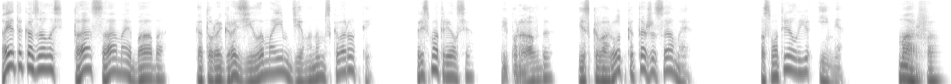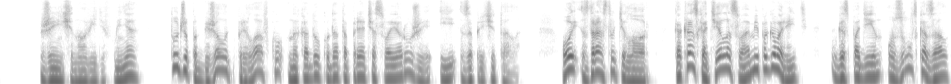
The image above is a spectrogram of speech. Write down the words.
А это казалась та самая баба, которая грозила моим демонам сковородкой. Присмотрелся. И правда, и сковородка та же самая. Посмотрел ее имя. Марфа. Женщина, увидев меня, тут же подбежала к прилавку, на ходу куда-то пряча свое оружие, и запричитала. «Ой, здравствуйте, лорд. Как раз хотела с вами поговорить. Господин Узул сказал,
